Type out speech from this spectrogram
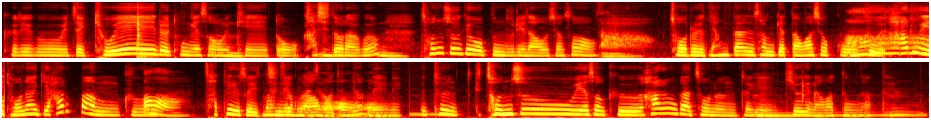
그리고 이제 교회를 통해서 음. 이렇게 또 가시더라고요. 음. 천주교 분들이 나오셔서 아. 저를 양딸 삼겠다고 하셨고 아. 그 하루에 견학이 하룻밤 그 어. 자택에서 맞아, 지내고 맞아. 나오거든요. 어, 어. 네네. 여튼 그 전주에서 그 하루가 저는 되게 음. 기억에 남았던 것 같아요. 음.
